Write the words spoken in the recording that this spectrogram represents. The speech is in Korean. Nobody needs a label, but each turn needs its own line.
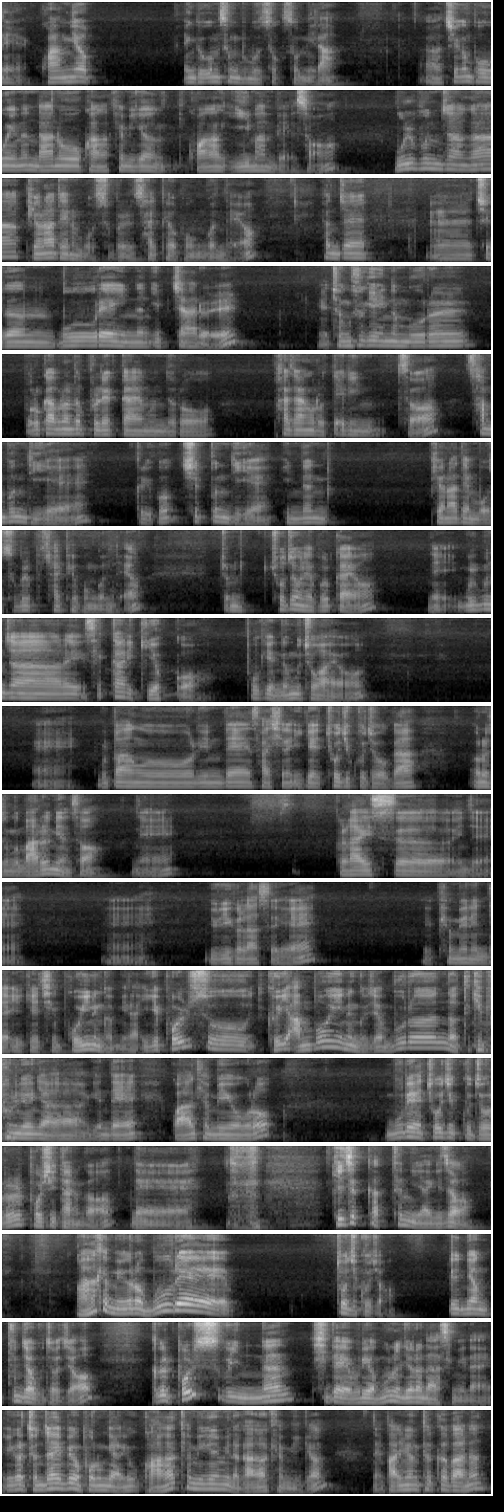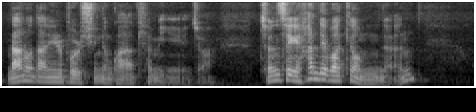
네, 광역 앵두금 승부무속소입니다. 어, 지금 보고 있는 나노 광학 현미경 광학 2만 배에서 물 분자가 변화되는 모습을 살펴본 건데요. 현재 에, 지금 물에 있는 입자를 정수기에 있는 물을 보르카브론드 블랙 다이아몬드로 파장으로 때린서 3분 뒤에 그리고 10분 뒤에 있는 변화된 모습을 살펴본 건데요. 좀 조정을 해볼까요? 네, 물 분자의 색깔이 귀엽고 보기에 너무 좋아요. 네, 물방울인데 사실은 이게 조직 구조가 어느 정도 마르면서 네, 글라이스 이제 에, 유리 글라스의 표면인데 이게 지금 보이는 겁니다. 이게 볼 수 거의 안 보이는 거죠. 물은 어떻게 보느냐. 근데 과학 현미경으로 물의 조직 구조를 볼 수 있다는 것. 네. 기적 같은 이야기죠. 과학 현미경으로 물의 조직 구조, 일명 분자 구조죠. 그걸 볼 수 있는 시대에 우리가 문을 열어놨습니다. 이거 전자현미경 보는 게 아니고 과학 현미경입니다. 과학 현미경. 네, 발명 특허받은 나노 단위를 볼 수 있는 과학 현미경이죠. 전 세계 한 대밖에 없는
